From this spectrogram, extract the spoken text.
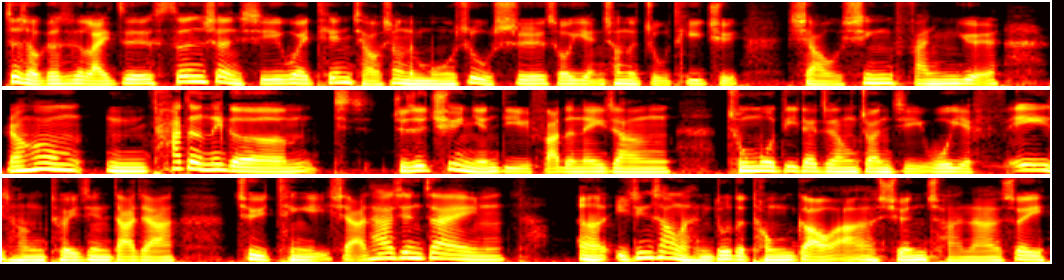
这首歌是来自孙盛熙为《天桥上的魔术师》所演唱的主题曲《小心翻越》。然后，嗯，他的那个就是去年底发的那一张。出没地带这张专辑，我也非常推荐大家去听一下。他现在呃已经上了很多的通告啊、宣传啊，所以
